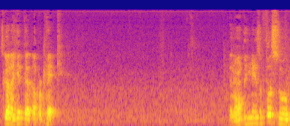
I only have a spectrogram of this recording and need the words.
is going to hit that upper pec. And the only thing you need is a footstool.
